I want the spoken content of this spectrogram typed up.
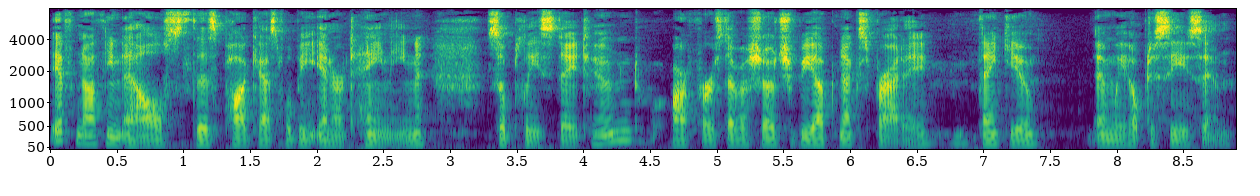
if nothing else, this podcast will be entertaining. So please stay tuned. Our first episode should be up next Friday. Thank you, and we hope to see you soon.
